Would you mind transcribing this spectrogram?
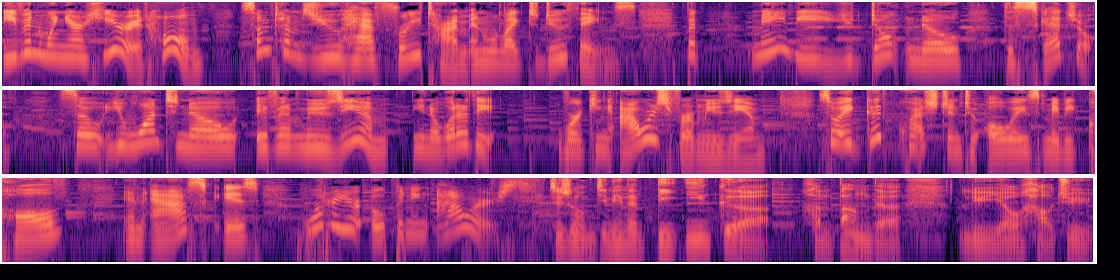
even when you're here at home, sometimes you have free time and would like to do things, but maybe you don't know the schedule. So, you want to know if a museum, you know, what are the working hours for a museum? So, a good question to always maybe call and ask is what are your opening hours? 这是我们今天的第一个很棒的旅游好句，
